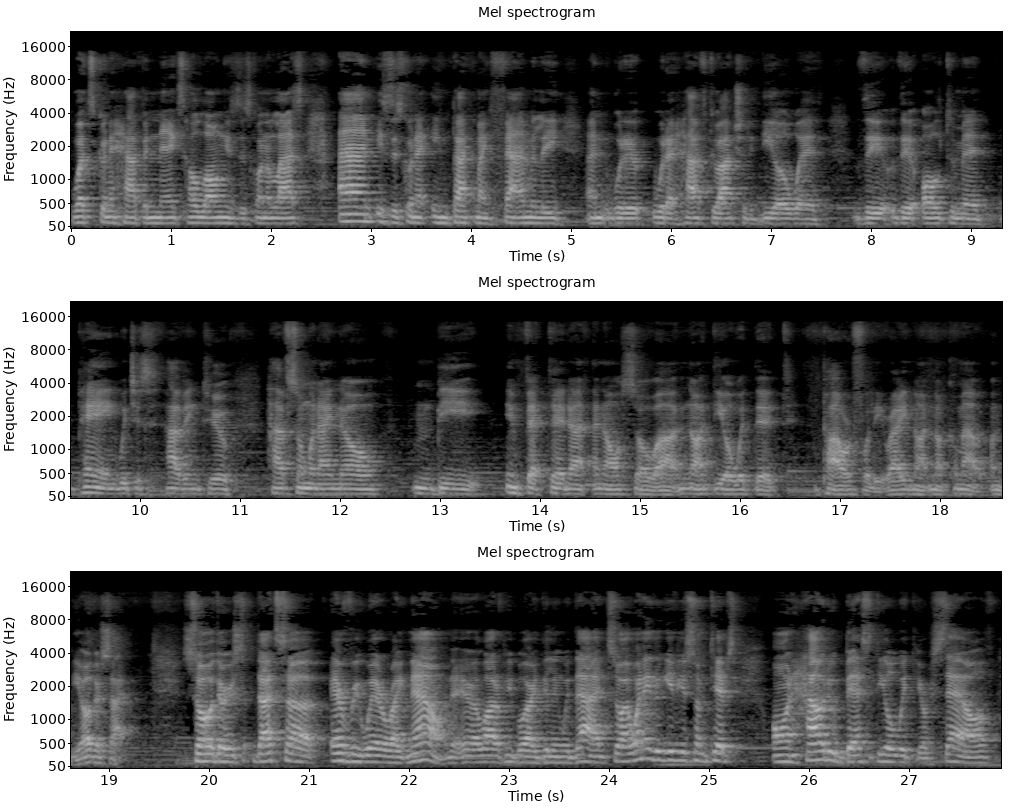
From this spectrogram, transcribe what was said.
what's going to happen next, how long is this going to last, and is this going to impact my family, and would it, would I have to actually deal with the the ultimate pain, which is having to have someone I know mm, be infected and also uh, not deal with it powerfully, right? Not not come out on the other side. So there's that's uh, everywhere right now. There are a lot of people are dealing with that. So I wanted to give you some tips on how to best deal with yourself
